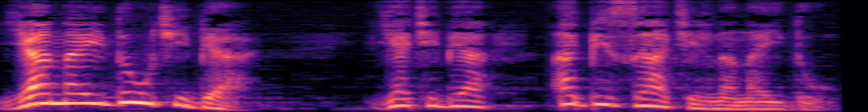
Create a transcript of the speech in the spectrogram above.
Я найду тебя! Я тебя обязательно найду!»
